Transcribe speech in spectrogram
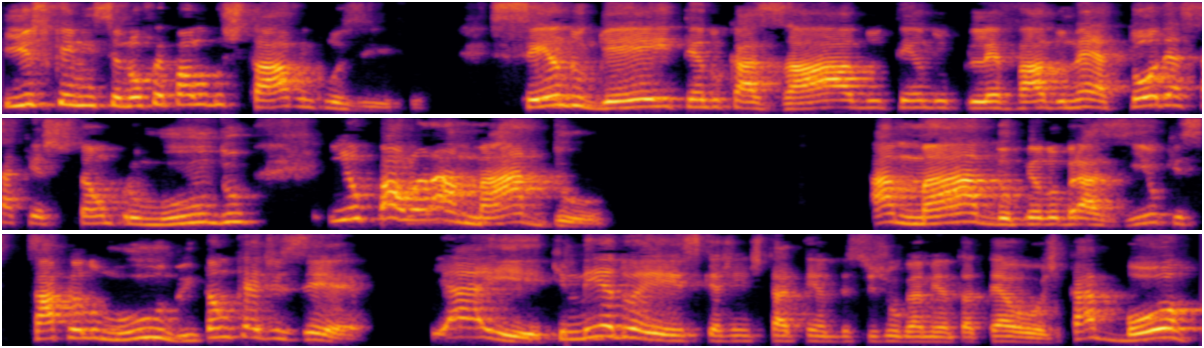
E isso quem me ensinou foi Paulo Gustavo, inclusive. Sendo gay, tendo casado, tendo levado né, toda essa questão para o mundo. E o Paulo era amado. Amado pelo Brasil, que está pelo mundo. Então, quer dizer, E aí, que medo é esse que a gente está tendo desse julgamento até hoje? Acabou.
